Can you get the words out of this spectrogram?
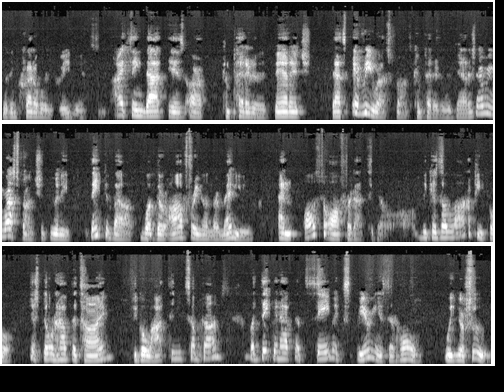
with incredible ingredients. I think that is our competitive advantage. That's every restaurant's competitive advantage. Every restaurant should really think about what they're offering on their menu and also offer that to go because a lot of people just don't have the time to go out to eat sometimes, but they can have that same experience at home with your food.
